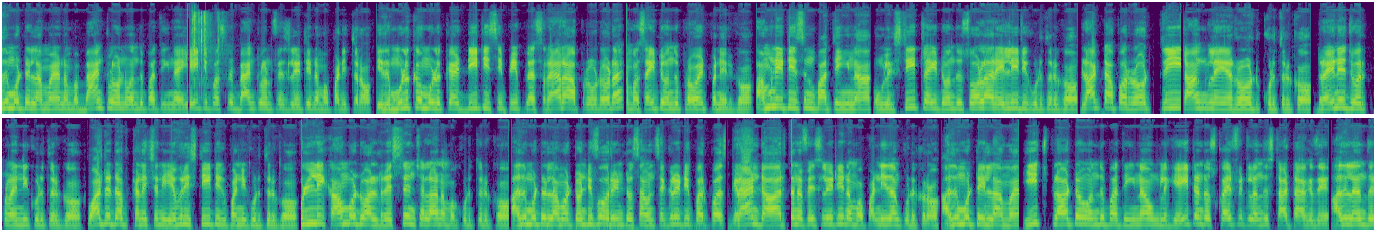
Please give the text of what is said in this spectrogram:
அது மட்டும் இல்லாம நம்ம பேங்க் லோன் வந்து பாத்தீங்கன்னா eighty percent bank loan facility நம்ம படித்தரோம் இது முழுக்க முழுக்க டிடிசிபி பிளஸ் ரேரா அப்ரூவோட நம்ம சைட் வந்து ப்ரொவைட் பண்ணிருக்கோம் அம்யூனிட்டிஸ் பாத்தீங்கன்னா உங்களுக்கு ஸ்ட்ரீட் லைட் வந்து சோலார் எல்இடி கொடுத்துருக்கோம். பிளாக் டாப்பர் ரோட் த்ரீ டாங் லேயர் ரோடு கொடுத்துருக்கோம். ட்ரைனேஜ் ஒர்க் பண்ணி கொடுத்துருக்கோம். வாட்டர் டாப் கனெக்ஷன் எவ்ரி ஸ்ட்ரீட்டுக்கு பண்ணி கொடுத்துருக்கோம். ஃபுல்லி காம்பவுண்ட் வால் எல்லாம் நம்ம கொடுத்துருக்கோம். அது மட்டும் இல்லாம twenty four into seven security purpose கிராண்ட் ஆர்த்தன ஃபெசிலிட்டி நம்ம பண்ணி தான் கொடுக்குறோம். அது மட்டும் இல்லாம ஈச் பிளாட்டும் வந்து பாத்தீங்கன்னா உங்களுக்கு எயிட் ஹண்ட்ரட் ஸ்கொயர் ஃபீட்ல இருந்து ஸ்டார்ட் ஆகுது. அதுல இருந்து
